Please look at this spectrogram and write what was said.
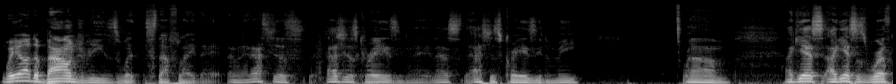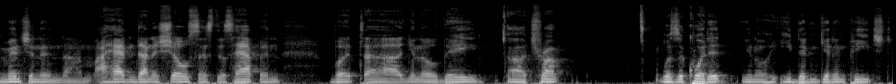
where are the boundaries with stuff like that? I mean, that's just that's just crazy, man. That's that's just crazy to me. Um, I guess I guess it's worth mentioning. Um, I hadn't done a show since this happened, but uh, you know they uh, Trump was acquitted. You know, he didn't get impeached.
